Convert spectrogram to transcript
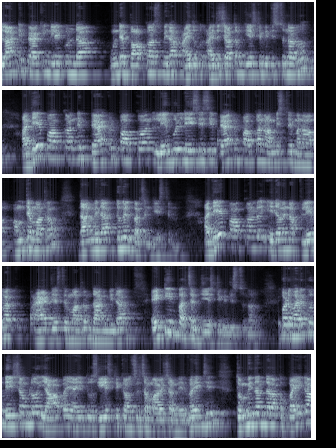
ఎలాంటి ప్యాకింగ్ లేకుండా ఉండే పాప్కార్న్స్ మీద ఐదు ఐదు శాతం జిఎస్టీ విధిస్తున్నారు. అదే పాప్కార్న్ని ప్యాక్డ్ పాప్కార్న్ లేబుల్ వేసేసి ప్యాక్డ్ పాప్కార్న్ అమ్మిస్తే మన అమ్మితే మాత్రం దాని మీద ట్వెల్వ్ పర్సెంట్ చేస్తున్నారు. అదే పాప్కార్న్లో ఏదైనా ఫ్లేవర్ యాడ్ చేస్తే మాత్రం దాని మీద ఎయిటీన్ పర్సెంట్ జిఎస్టీ విధిస్తున్నారు. ఇప్పటి వరకు దేశంలో యాభై ఐదు జిఎస్టీ కౌన్సిల్ సమావేశాలు నిర్వహించి తొమ్మిది వందలకు పైగా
